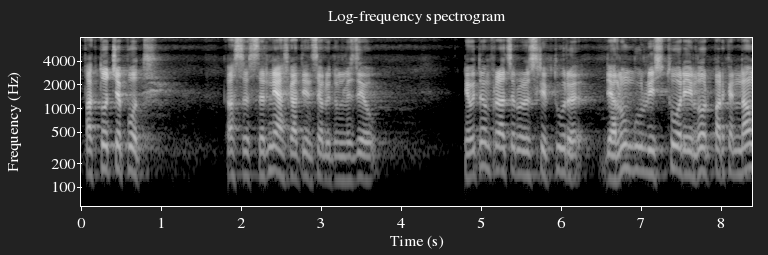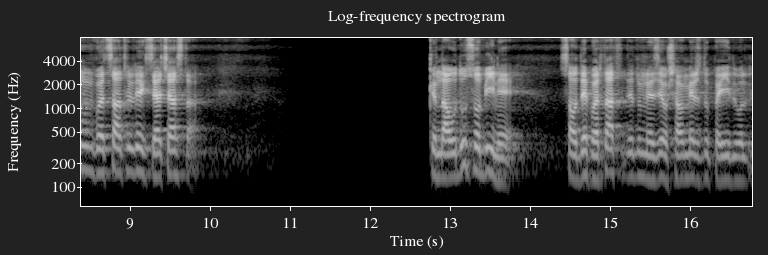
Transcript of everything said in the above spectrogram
fac tot ce pot ca să sărnească atenția lui Dumnezeu. Ne uităm, fraților, în Scriptură, de-a lungul istoriei lor, parcă n-au învățat lecția aceasta. Când au dus-o bine, s-au depărtat de Dumnezeu și au mers după idol,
